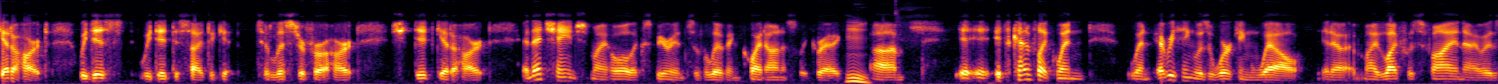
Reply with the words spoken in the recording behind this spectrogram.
get a heart. We just we did decide to get to list her for a heart. She did get a heart, and that changed my whole experience of living. Quite honestly, Greg, mm. um, it, it's kind of like when when everything was working well. You know, my life was fine. I was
